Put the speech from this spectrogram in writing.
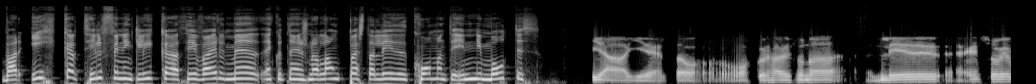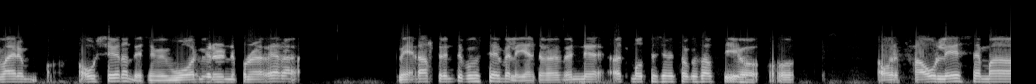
var ykkar tilfinning líka að þið værið með einhvern veginn svona langbesta liðið komandi inn í mótið? Já, ég held að okkur hafi svona liðið eins og við værum ósigrandi sem við vorum í rauninni búin að vera vera allt undirbúinstefili. Ég held að við hefum unni öll mótið sem við tókum þátt í og, og það voru fálið sem að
